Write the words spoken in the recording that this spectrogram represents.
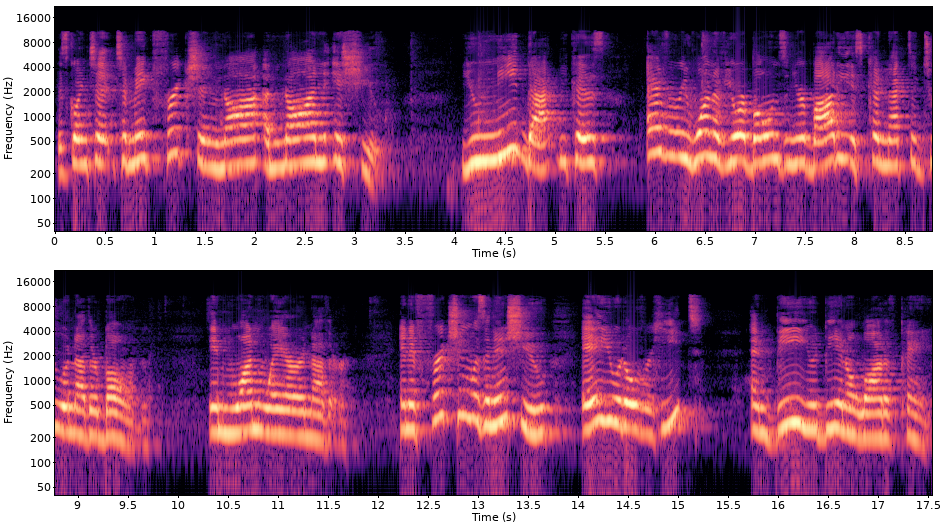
It's going to, to make friction not a non-issue. You need that because every one of your bones in your body is connected to another bone in one way or another. And if friction was an issue, A, you would overheat, and B, you'd be in a lot of pain.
